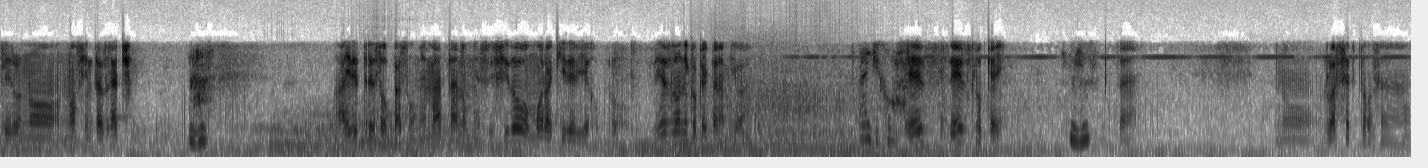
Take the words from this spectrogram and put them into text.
Pero no, no sientas gacho. Ajá hay de tres sopas, o me matan, o me suicido, o muero aquí de viejo, pero es lo único que hay para mí, va. Ay, hijo. Es, es lo que hay. O sea, lo acepto, o sea.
